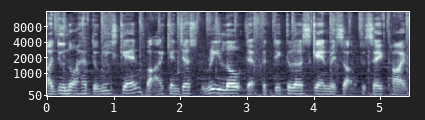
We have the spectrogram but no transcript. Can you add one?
I do not have to rescan, but I can just reload that particular scan result to save time.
